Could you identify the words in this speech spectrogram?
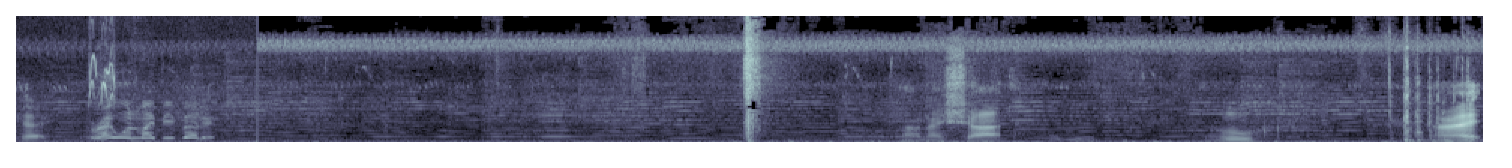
Okay. the right one might be better. Oh, nice shot. Ooh. All right.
